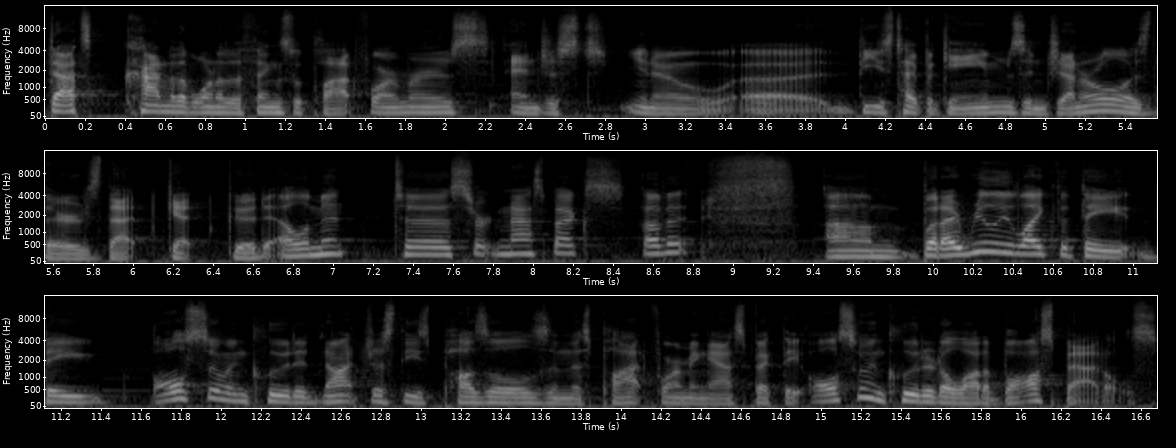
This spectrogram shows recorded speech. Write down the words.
that's kind of one of the things with platformers and just you know uh, these type of games in general is there's that get good element to certain aspects of it. Um, but i really like that they they also included not just these puzzles and this platforming aspect, they also included a lot of boss battles.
